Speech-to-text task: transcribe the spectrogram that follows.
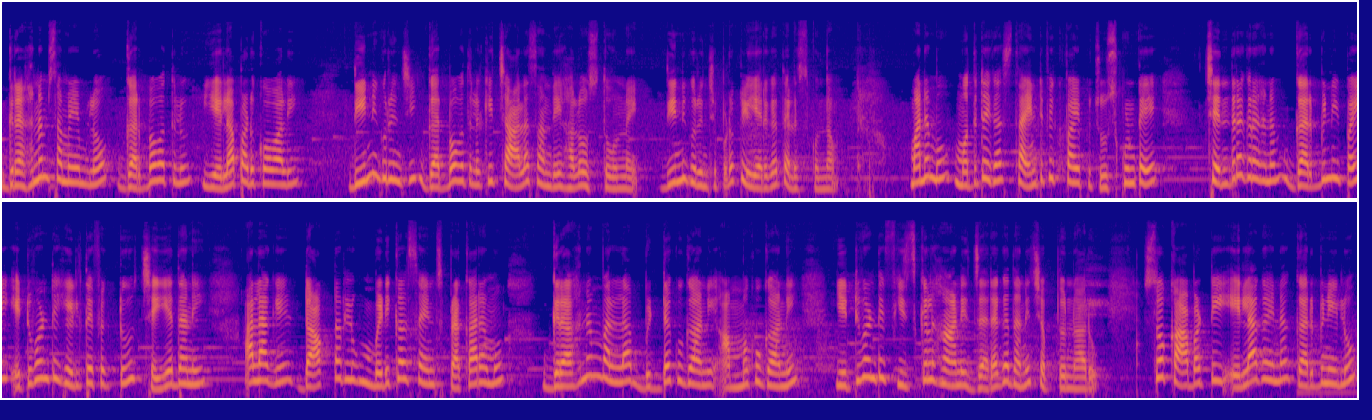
గ్రహణం సమయంలో గర్భవతులు ఎలా పడుకోవాలి? దీని గురించి గర్భవతులకి చాలా సందేహాలు వస్తూ ఉన్నాయి. దీని గురించి ఇప్పుడు క్లియర్గా తెలుసుకుందాం. మనము మొదటగా సైంటిఫిక్ వైపు చూసుకుంటే చంద్రగ్రహణం గర్భిణీపై ఎటువంటి హెల్త్ ఎఫెక్టు చెయ్యదని అలాగే డాక్టర్లు మెడికల్ సైన్స్ ప్రకారము గ్రహణం వల్ల బిడ్డకు కానీ అమ్మకు కానీ ఎటువంటి ఫిజికల్ హాని జరగదని చెప్తున్నారు. సో కాబట్టి ఎలాగైనా గర్భిణీలు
